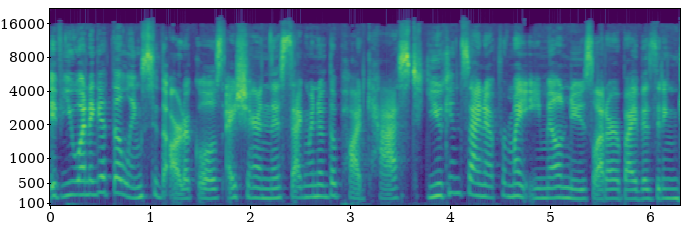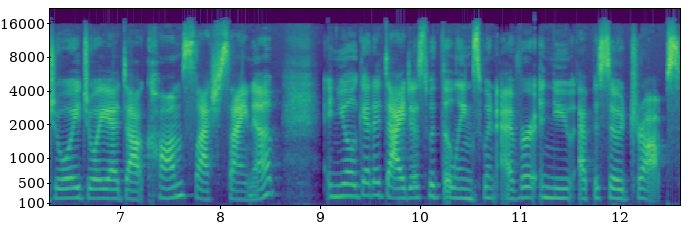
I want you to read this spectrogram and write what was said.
If you want to get the links to the articles I share in this segment of the podcast, you can sign up for my email newsletter by visiting joyjoya.com slash sign up, and you'll get a digest with the links whenever a new episode drops.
